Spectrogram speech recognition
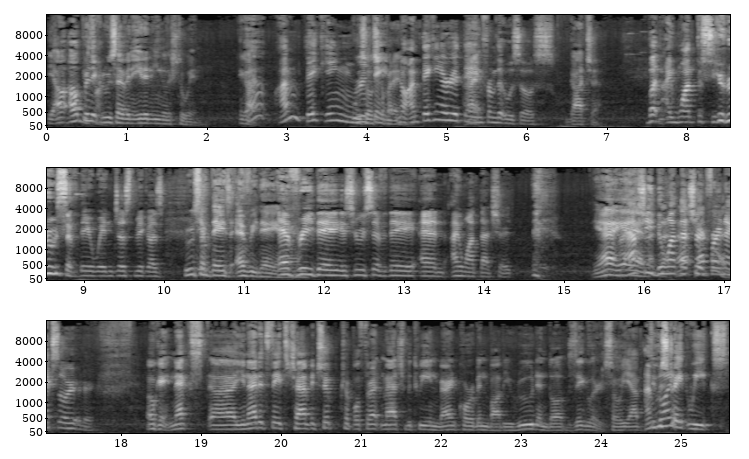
Yeah, I'll, I'll be predict fun. Rusev and Aiden English to win. Ikaw? I'm taking Usos ka retain. pa rin. No, I'm taking a retain Alright. from the Usos. Gotcha. But I want to see Rusev Day win just because Rusev Day is every day. man. every day is Rusev Day, and I want that shirt. yeah, yeah. I actually yeah, do want that shirt not for bad. next order. Okay, next uh, United States Championship triple threat match between Baron Corbin, Bobby Roode, and Dolph Ziggler. So you have I'm two going- straight weeks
